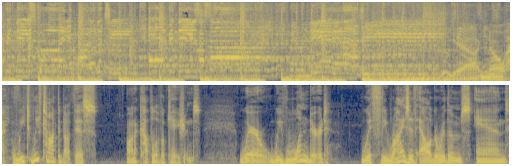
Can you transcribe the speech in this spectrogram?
Everything is cool when you're part of the team. Everything is awesome when we're living our dreams. Yeah, you know, we we've talked about this on a couple of occasions where we've wondered with the rise of algorithms and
